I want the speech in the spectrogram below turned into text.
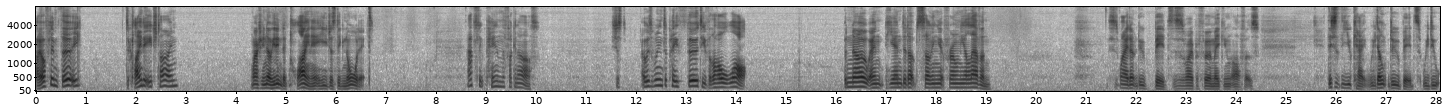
I offered him 30, declined it each time. Well, actually, no, he didn't decline it, he just ignored it. Absolute pain in the fucking ass. It's just, I was willing to pay 30 for the whole lot. But no, and he ended up selling it for only 11. This is why I don't do bids, this is why I prefer making offers. This is the UK, we don't do bids, we do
